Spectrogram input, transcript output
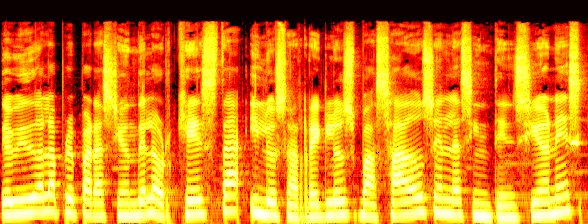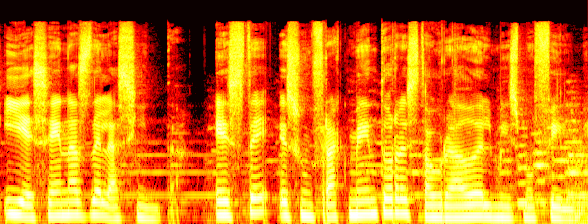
debido a la preparación de la orquesta y los arreglos basados en las intenciones y escenas de la cinta. Este es un fragmento restaurado del mismo filme.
